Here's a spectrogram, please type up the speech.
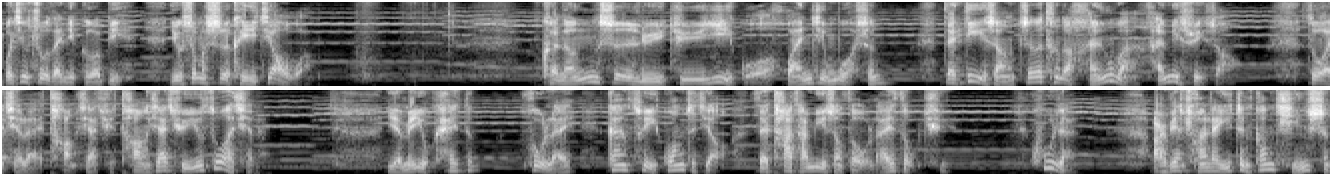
我就住在你隔壁，有什么事可以叫我。可能是旅居异国，环境陌生，在地上折腾到很晚还没睡着，坐起来躺下去，躺下去又坐起来，也没有开灯。后来干脆光着脚在榻榻米上走来走去。忽然，耳边传来一阵钢琴声。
